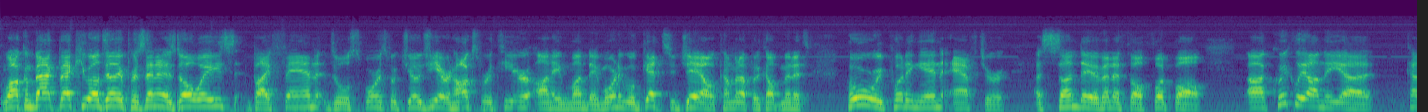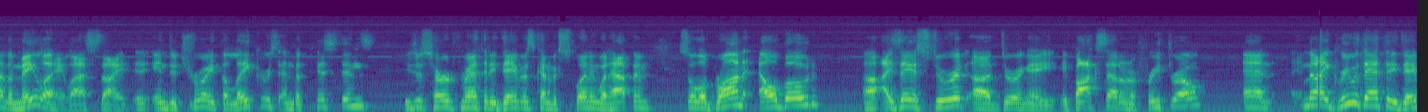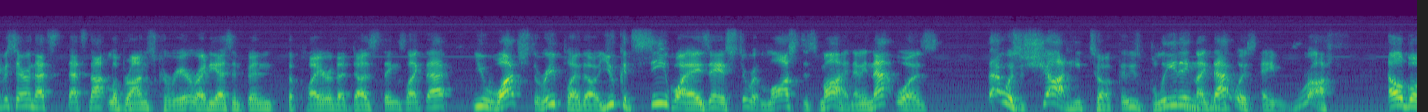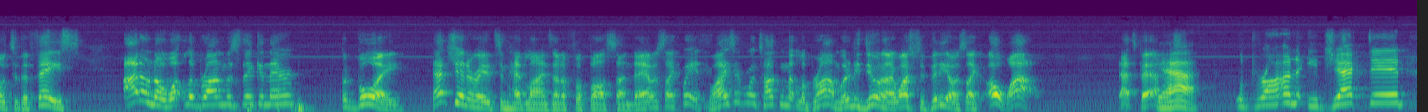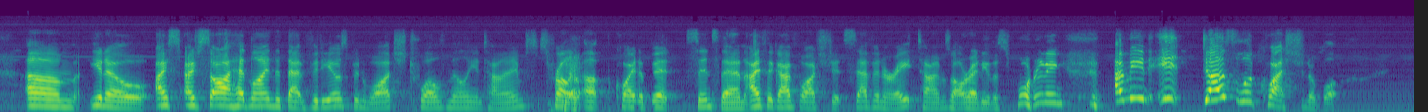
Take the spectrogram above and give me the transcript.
Welcome back. BetQL Daily, presented as always by FanDuel Sportsbook. Joe G. Aaron Hawksworth here on a Monday morning. We'll get to jail coming up in a couple minutes. Who are we putting in after a Sunday of NFL football? Uh, quickly on the uh, kind of the melee last night in Detroit, the Lakers and the Pistons. You just heard from Anthony Davis kind of explaining what happened. So LeBron elbowed uh, Isaiah Stewart uh, during a, a box out on a free throw. And I mean, I agree with Anthony Davis, Aaron. That's that's not LeBron's career, right? He hasn't been the player that does things like that. You watch the replay though, you could see why Isaiah Stewart lost his mind. I mean, that was that was a shot he took. He was bleeding. Like that was a rough elbow to the face. I don't know what LeBron was thinking there, but boy, that generated some headlines on a football Sunday. I was like, wait, why is everyone talking about LeBron? What did he do? And I watched the video. I was like, oh wow, that's bad. Yeah. LeBron ejected. Um, you know, I, I saw a headline that that video's been watched 12 million times. It's probably Yep. up quite a bit since then. I think I've watched it seven or eight times already this morning. I mean, it does look questionable.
